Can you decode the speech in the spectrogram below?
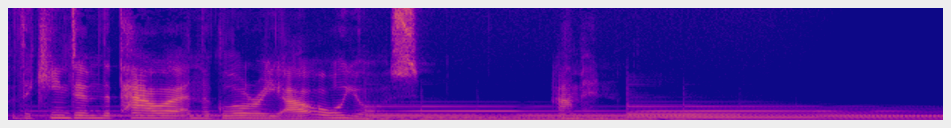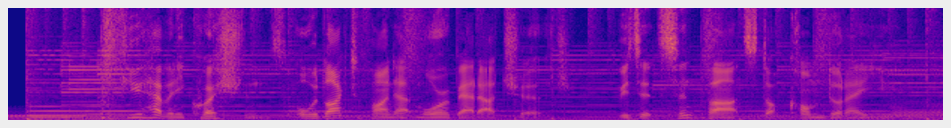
for the kingdom, the power, and the glory are all yours. Amen. If you have any questions or would like to find out more about our church, visit stbarts.com.au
